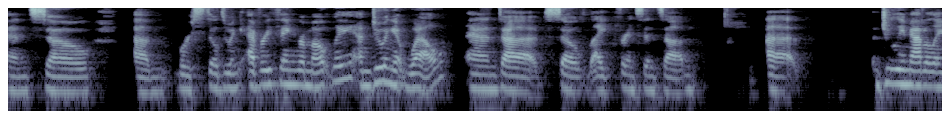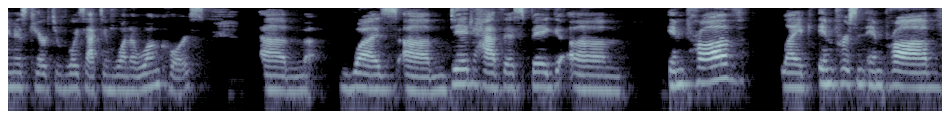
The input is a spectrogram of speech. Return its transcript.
And so um, we're still doing everything remotely and doing it well. And uh, so, like for instance, um, uh, Julie Maddalena's character voice acting 101 course um, was um, did have this big um, improv, like in-person improv,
